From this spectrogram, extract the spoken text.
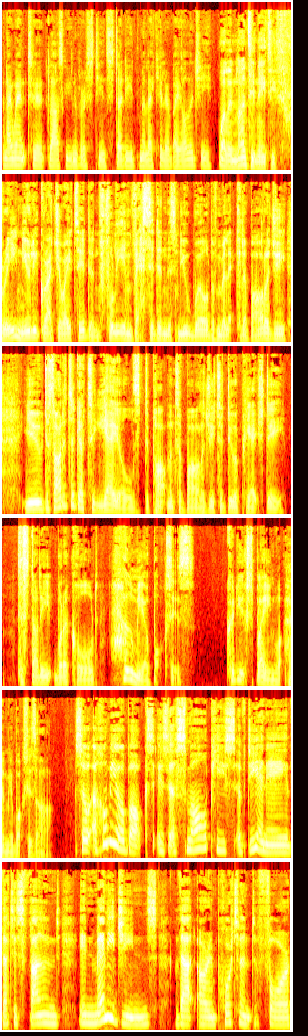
And I went to Glasgow University and studied molecular biology. Well, in 1983, newly graduated and fully invested in this new world of molecular biology, you decided to go to Yale's Department of Biology to do a PhD to study what are called homeoboxes. Could you explain what homeoboxes are? So a homeobox is a small piece of DNA that is found in many genes that are important for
